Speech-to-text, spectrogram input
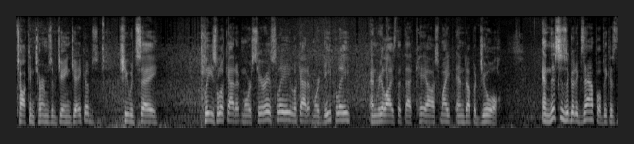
talk in terms of Jane Jacobs, she would say, please look at it more seriously, look at it more deeply, and realize that that chaos might end up a jewel. And this is a good example because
